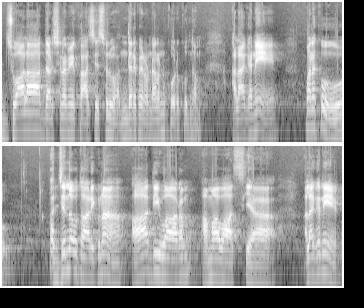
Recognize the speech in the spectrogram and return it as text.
జ్వాలా దర్శనం యొక్క ఆశీస్సులు అందరిపైన ఉండాలని కోరుకుందాం. అలాగనే మనకు పద్దెనిమిదవ తారీఖున ఆదివారం అమావాస్య. అలాగనే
